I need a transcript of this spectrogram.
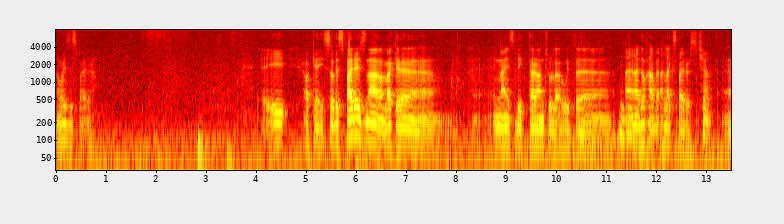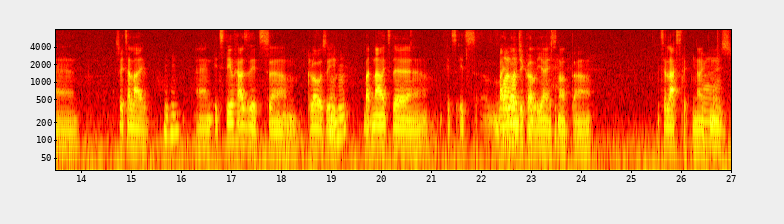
Oh, where's the spider? Eh, okay, so the spider is now like a, a nice big tarantula with, uh, Mhm. and I don't have, I like spiders, Sure. and so it's alive, Mm-hmm. and it still has its um, claws in, Mm-hmm. but now it's the, it's it's biological. Biological. Yeah, it's not. Uh, it's elastic. You know, Right. it moves.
